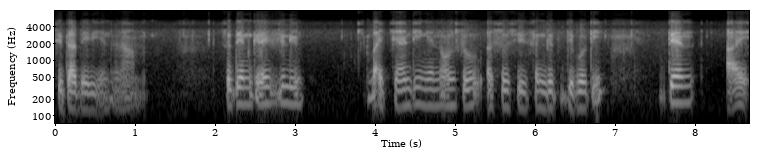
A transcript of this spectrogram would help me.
Sita Devi and Rama. So then gradually by chanting and also association with devotee, then I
